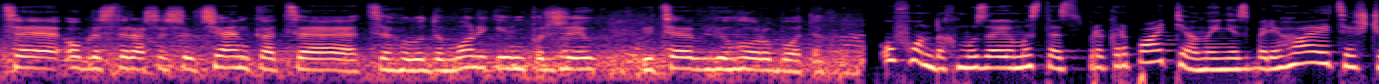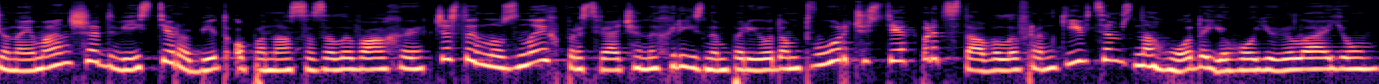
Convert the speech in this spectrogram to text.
це образ Тараса Шевченка, це, це голодомор, який він пережив, і це в його роботах. У фондах музею мистецтв Прикарпаття нині зберігається щонайменше 200 робіт Опанаса Заливахи. Частину з них, присвячених різним періодам творчості, представили франківцям з нагоди його ювілею.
